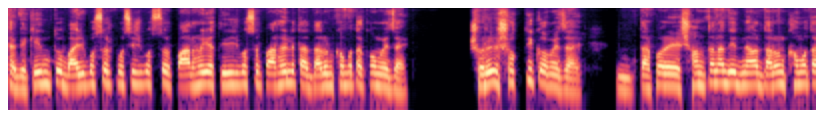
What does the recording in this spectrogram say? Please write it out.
থাকে। কিন্তু বাইশ বছর পঁচিশ বছর পার হইয়া তিরিশ বছর পার হইলে তার দারুণ ক্ষমতা কমে যায় শরীর শক্তি কমে যায় তারপরে সন্তানাদি নেওয়ার দারুণ ক্ষমতা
